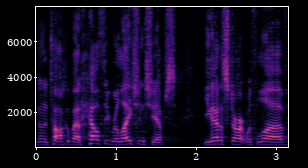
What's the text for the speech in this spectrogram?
going to talk about healthy relationships, you got to start with love,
